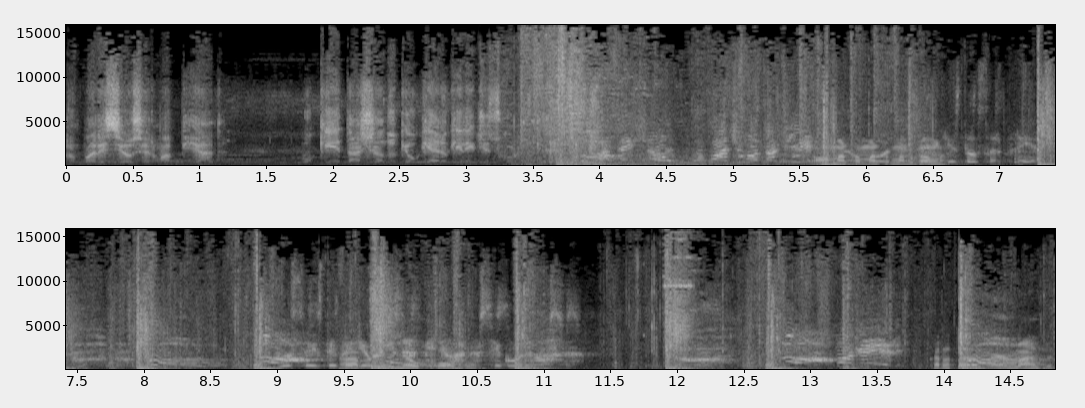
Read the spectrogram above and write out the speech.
Não pareceu ser uma piada. O quê? Tá achando que eu quero que ele discurse? Atenção! O Batman tá aqui! Toma, toma, toma, toma. que estou surpresa. Vocês deveriam perdi meu pensar melhor combo. na segurança. O cara tá armado?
